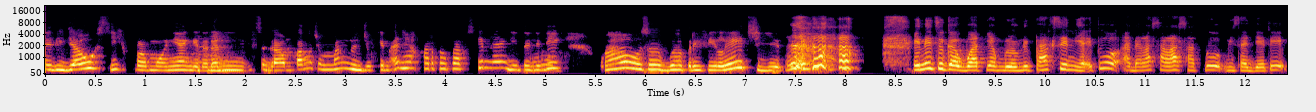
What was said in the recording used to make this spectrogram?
jadi jauh sih promonya gitu dan segampang cuman nunjukin aja kartu vaksinnya gitu jadi wow sebuah privilege gitu ini juga buat yang belum divaksin ya itu adalah salah satu bisa jadi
